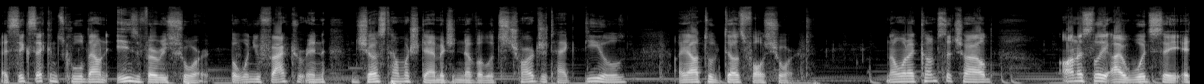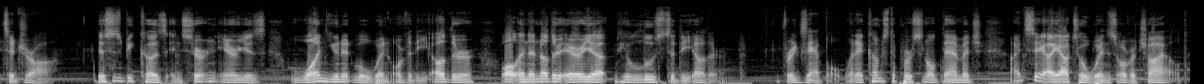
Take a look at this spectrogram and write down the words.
a 6 seconds cooldown is very short, but when you factor in just how much damage Neuvillette's charge attack deals, Ayato does fall short. Now when it comes to Childe, honestly I would say it's a draw. This is because in certain areas, one unit will win over the other, while in another area, he'll lose to the other. For example, when it comes to personal damage, I'd say Ayato wins over Childe.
